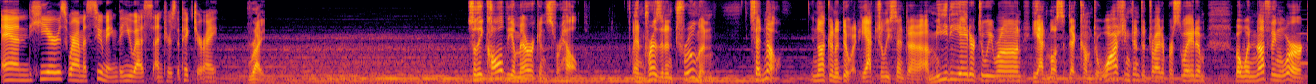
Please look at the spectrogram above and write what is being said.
And here's where I'm assuming the US enters the picture, right? Right. So they called the Americans for help. And President Truman said no. You're not going to do it. He actually sent a, a mediator to Iran. He had Mossadegh come to Washington to try to persuade him. But when nothing worked,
